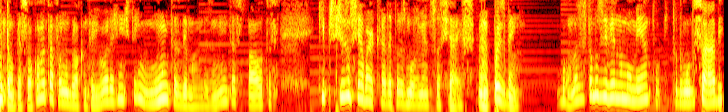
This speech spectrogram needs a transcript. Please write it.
Então, pessoal, como eu estava falando no bloco anterior, a gente tem muitas demandas, muitas pautas que precisam ser abarcadas pelos movimentos sociais. Ah, pois bem, bom, nós estamos vivendo um momento que todo mundo sabe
